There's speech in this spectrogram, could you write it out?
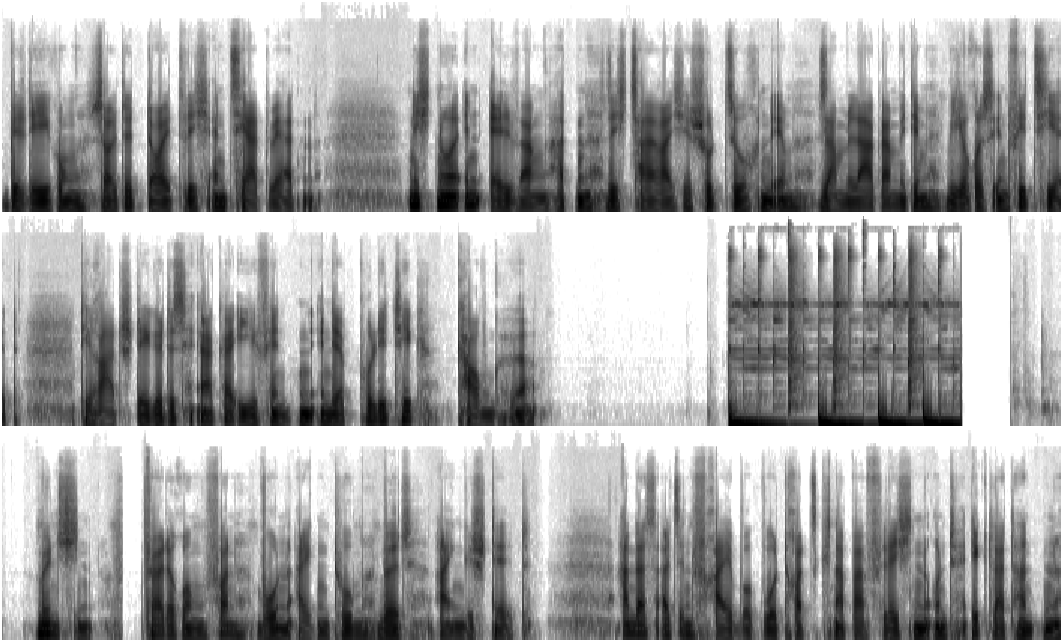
Belegung sollte deutlich entzerrt werden. Nicht nur in Elwang hatten sich zahlreiche Schutzsuchende im Sammellager mit dem Virus infiziert. Die Ratschläge des RKI finden in der Politik kaum Gehör. München. Förderung von Wohneigentum wird eingestellt. Anders als in Freiburg, wo trotz knapper Flächen und eklatanten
